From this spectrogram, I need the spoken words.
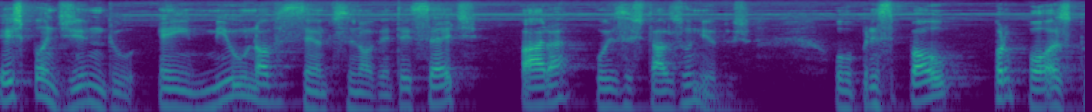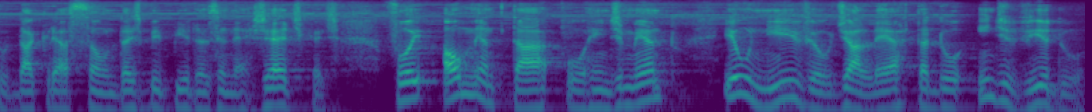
expandindo em 1997 para os Estados Unidos. O principal propósito da criação das bebidas energéticas foi aumentar o rendimento e o nível de alerta do indivíduo,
